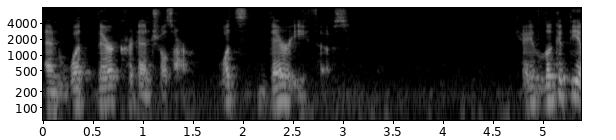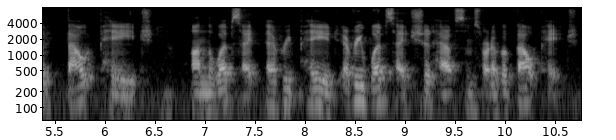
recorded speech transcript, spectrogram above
and what their credentials are. What's their ethos? Okay, look at the about page on the website. Every page, every website should have some sort of about page.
